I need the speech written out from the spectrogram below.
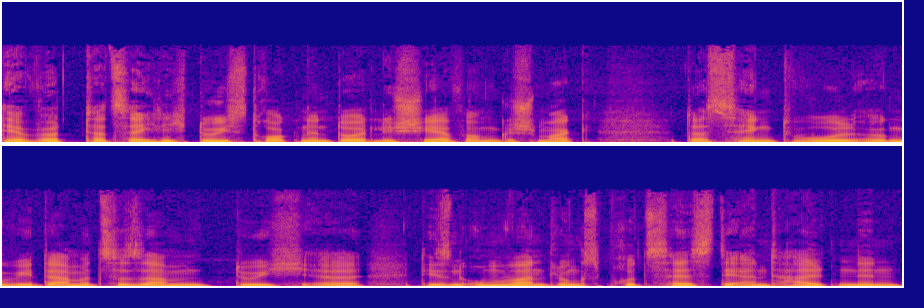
Der wird tatsächlich durchs Trocknen deutlich schärfer im Geschmack. Das hängt wohl irgendwie damit zusammen durch äh, diesen Umwandlungsprozess der enthaltenen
